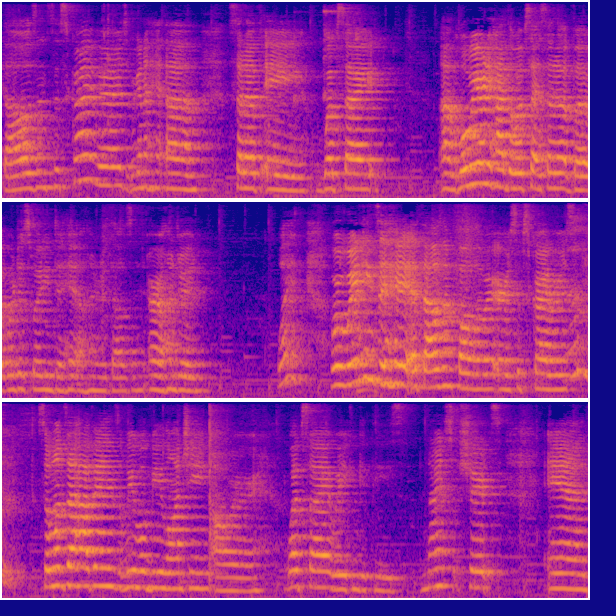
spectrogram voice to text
thousand subscribers, we're gonna hit, um, set up a website. Um, well, we already had the website set up, but we're just waiting to hit a hundred thousand or a hundred. What? We're waiting to hit a thousand follower or subscribers. So once that happens, we will be launching our website where you can get these nice shirts. And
